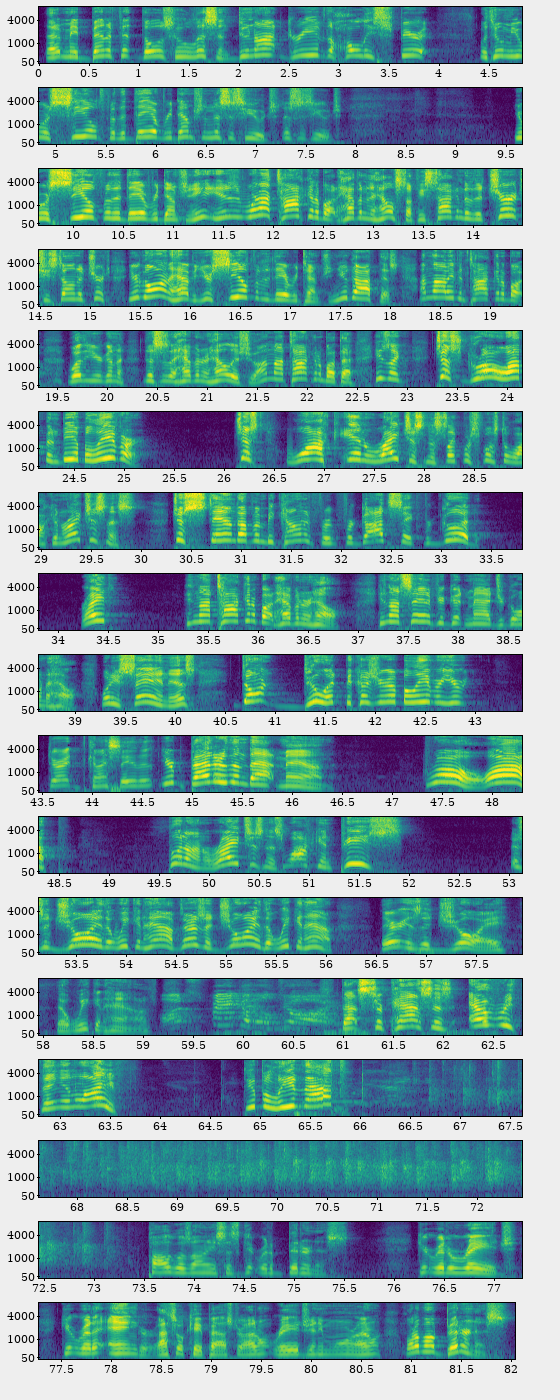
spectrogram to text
that it may benefit those who listen. Do not grieve the Holy Spirit with whom you were sealed for the day of redemption. This is huge. This is huge. You were sealed for the day of redemption. He, we're not talking about heaven and hell stuff. He's talking to the church. He's telling the church, you're going to heaven. You're sealed for the day of redemption. You got this. I'm not even talking about whether you're going to, this is a heaven or hell issue. I'm not talking about that. He's like, just grow up and be a believer. Just walk in righteousness like we're supposed to walk in righteousness. Just stand up and be counted for, for God's sake, for good. Right? He's not talking about heaven or hell. He's not saying if you're getting mad, you're going to hell. What he's saying is, don't do it because you're a believer. You're, can I say this? You're better than that man. Grow up. Put on righteousness. Walk in peace. There's a joy that we can have. There's a joy that we can have. There is a joy that we can have. Unspeakable joy. That surpasses everything in life. Do you believe that? Paul goes on and he says, get rid of bitterness, get rid of rage, get rid of anger. That's okay, Pastor. I don't rage anymore. I don't. What about bitterness?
